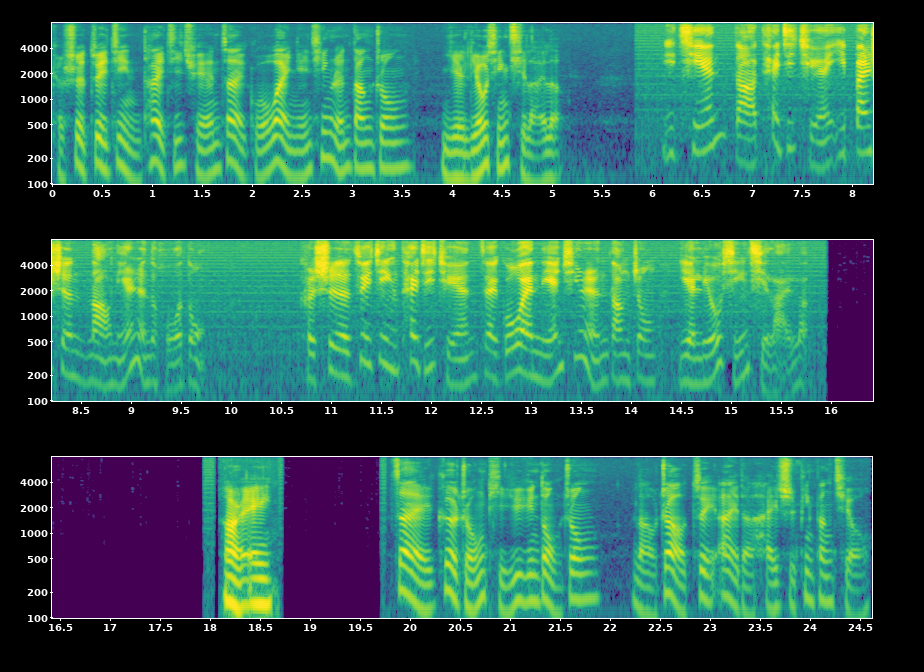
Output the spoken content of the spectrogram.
可是最近太极拳在国外年轻人当中也流行起来了。以前打太极拳一般是老年人的活动，可是最近太极拳在国外年轻人当中也流行起来了。二 A，在各种体育运动中，老赵最爱的还是乒乓球。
